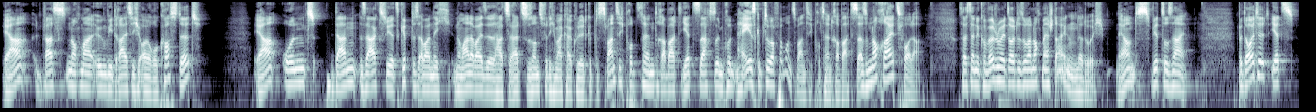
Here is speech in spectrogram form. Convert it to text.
ja, was noch mal irgendwie 30 Euro kostet. Ja, und dann sagst du, jetzt gibt es aber nicht, normalerweise hast, hast du sonst für dich mal kalkuliert, gibt es 20% Rabatt, jetzt sagst du dem Kunden, hey, es gibt sogar 25% Rabatt. Das ist also noch reizvoller. Das heißt, deine Conversion Rate sollte sogar noch mehr steigen dadurch. Ja, und es wird so sein. Bedeutet, jetzt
